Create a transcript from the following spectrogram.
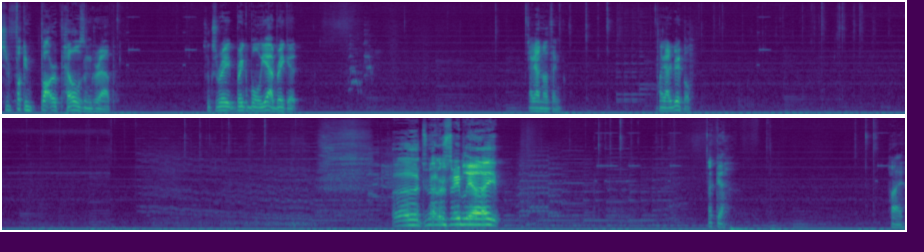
Should fucking bought repels and crap. This looks great. Breakable. Yeah, break it. I got nothing. I got a ball. Uh, it's another Sableye. Okay. Hi.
